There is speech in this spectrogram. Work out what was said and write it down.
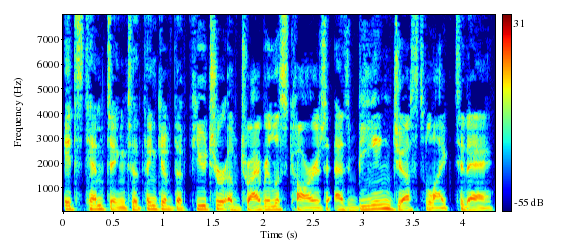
It's tempting to think of the future of driverless cars as being just like today.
